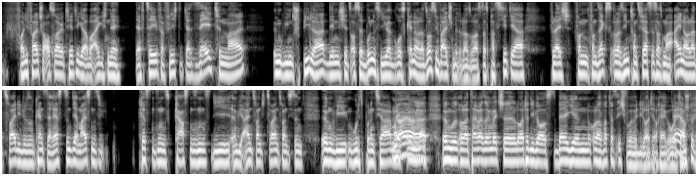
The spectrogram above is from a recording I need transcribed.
voll die falsche Aussage tätige, aber eigentlich nee. Der FC verpflichtet ja selten mal irgendwie einen Spieler, den ich jetzt aus der Bundesliga groß kenne oder sowas wie Waldschmidt oder sowas. Das passiert ja vielleicht von, von sechs oder sieben Transfers ist das mal einer oder zwei, die du so kennst. Der Rest sind ja meistens Christensens, Carstensens, die irgendwie 21, 22 sind, irgendwie ein gutes Potenzial, Ja, ja, ja. irgendwo, oder teilweise irgendwelche Leute, die wir aus Belgien oder was weiß ich, wo wir die Leute auch hergeholt haben. stimmt.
